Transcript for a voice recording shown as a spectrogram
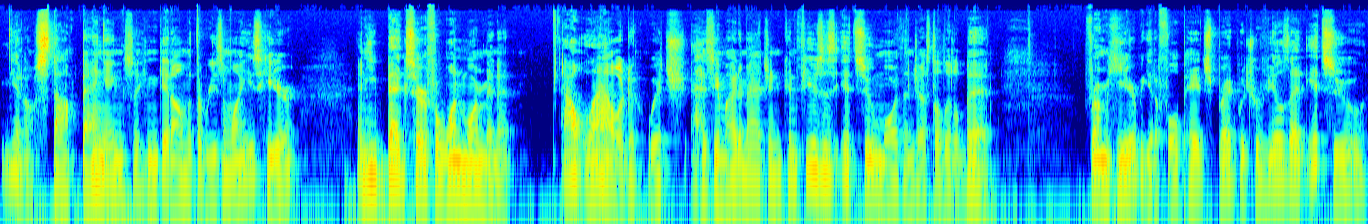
you know, stop banging so he can get on with the reason why he's here, and he begs her for one more minute, out loud, which, as you might imagine, confuses Itsu more than just a little bit. From here, we get a full page spread which reveals that Itsu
